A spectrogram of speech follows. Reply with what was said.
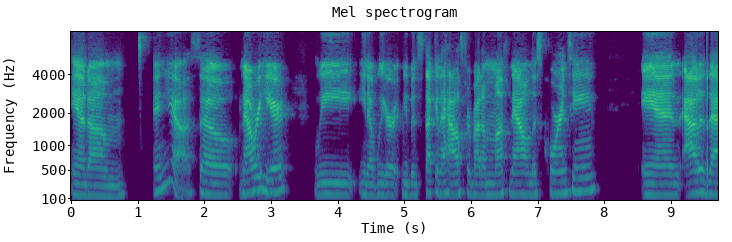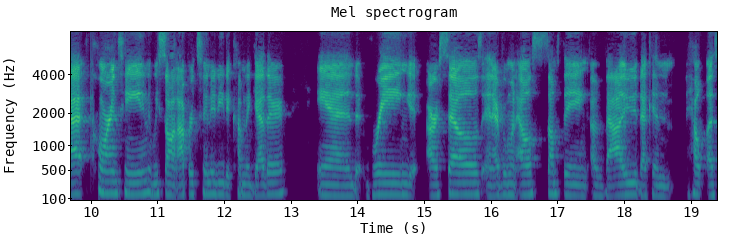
And um, and yeah, so now we're here. We, you know, we are we've been stuck in the house for about a month now in this quarantine. And out of that quarantine, we saw an opportunity to come together and bring ourselves and everyone else something of value that can help us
